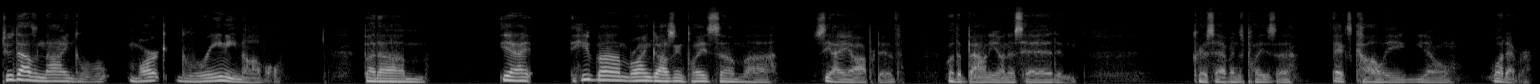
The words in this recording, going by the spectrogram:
2009 Mark Greaney novel, but um, yeah, he um Ryan Gosling plays some uh, CIA operative with a bounty on his head, and Chris Evans plays a ex colleague, you know, whatever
